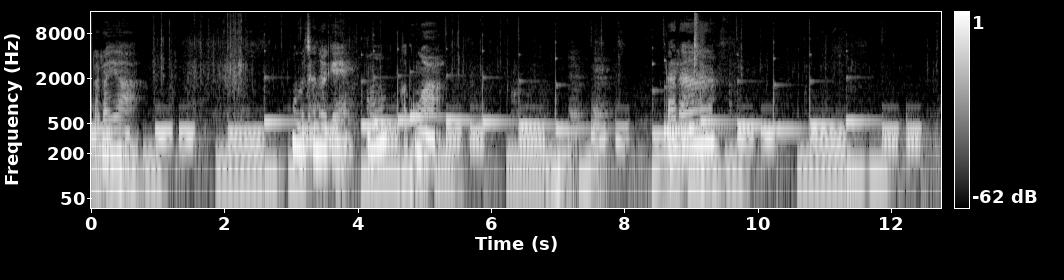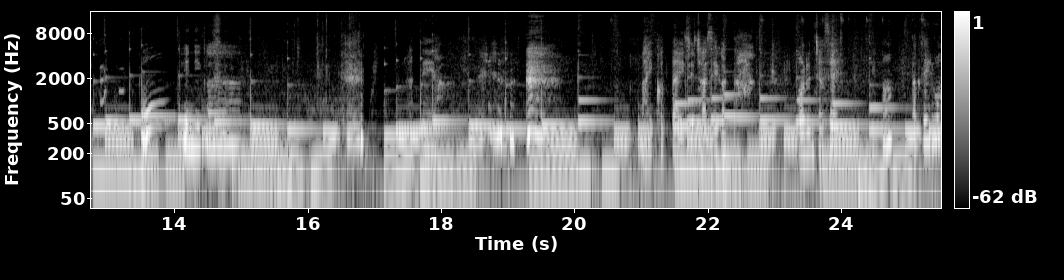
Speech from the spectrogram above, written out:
라라야. 오늘 저녁에 응? 까꿍아. 라라. 어? 베니가. 라떼야 많이 컸다 이제 자세가 딱 어른 자세. 어? 라떼 이리 와.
